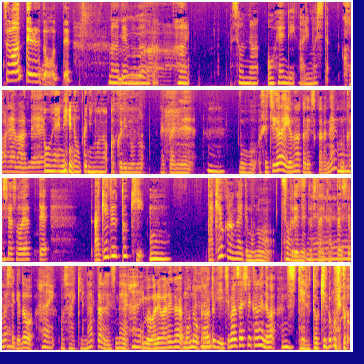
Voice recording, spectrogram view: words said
詰まってると思って。まあでもなんかはい。そんなオーヘンリーがありました。これはね、オーヘンリーの贈り物。贈り物。やっぱりね、うん。もう、世知辛い世の中ですからね。昔はそうやって、あげる時うんだけを考えて物をプレゼントしたり買ったりしてましたけど、はいもう最近になったらですね、はい今我々が物を買う時、一番最初に考えるのは、捨てる時のこと。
